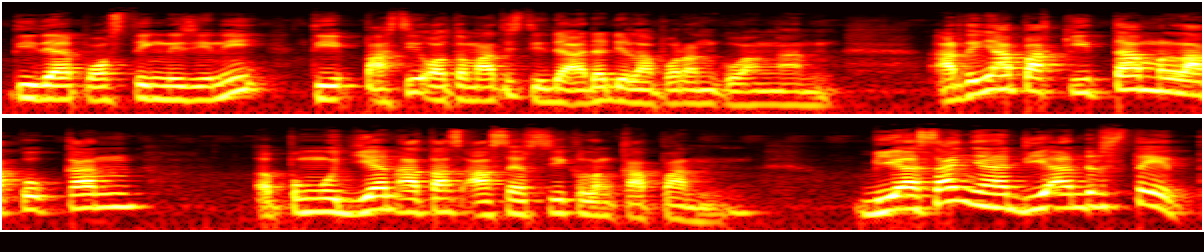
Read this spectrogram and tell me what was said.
tidak posting di sini, pasti otomatis tidak ada di laporan keuangan. Artinya apa? Kita melakukan uh, pengujian atas asersi kelengkapan. Biasanya di understate.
